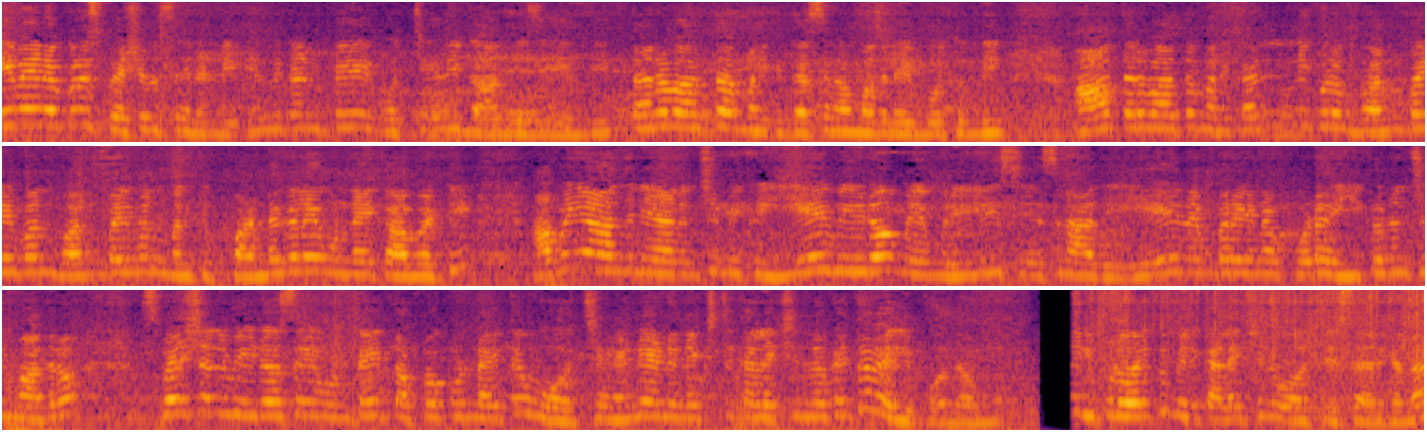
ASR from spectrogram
ఏమైనా కూడా స్పెషల్స్ ఏనండి. ఎందుకంటే వచ్చేది గాంధీ జయంతి తర్వాత మనకి దసరా మొదలైపోతుంది. ఆ తర్వాత మనకి అన్ని కూడా one by one one by one మనకి పండగలే ఉన్నాయి కాబట్టి అభయ ఆంజనేయ నుంచి మీకు ఏ వీడియో మేము రిలీజ్ చేసినా అది ఏ నెంబర్ అయినా కూడా ఇక నుంచి మాత్రం స్పెషల్ వీడియోస్ ఏ ఉంటాయి తప్పకుండా అయితే వచ్చేయండి అండ్ నెక్స్ట్ కలెక్షన్లోకి అయితే వెళ్ళిపోదాము. ఇప్పుడు వరకు మీరు కలెక్షన్ వాచ్ చేశారు కదా?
